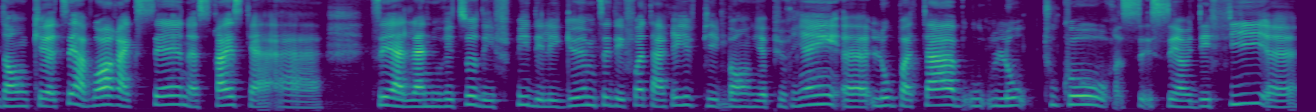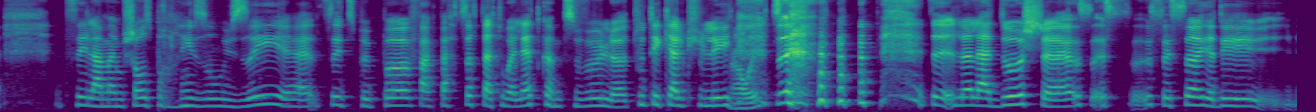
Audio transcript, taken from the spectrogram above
Donc, euh, tu sais, avoir accès, ne serait-ce qu'à sais, à la nourriture, des fruits, des légumes. Tu sais, des fois, tu arrives, puis bon, il n'y a plus rien. Euh, l'eau potable ou l'eau tout court, c'est un défi. Euh, tu sais, la même chose pour les eaux usées. Euh, tu sais, tu peux pas faire partir ta toilette comme tu veux, là. Tout est calculé. Ah oui? là, la douche, c'est ça. Il y a des,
